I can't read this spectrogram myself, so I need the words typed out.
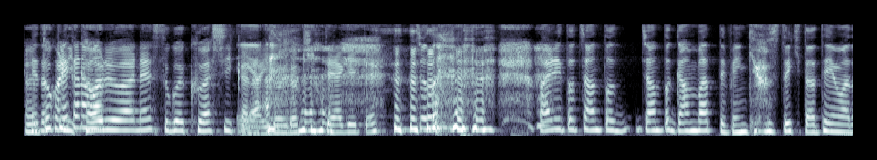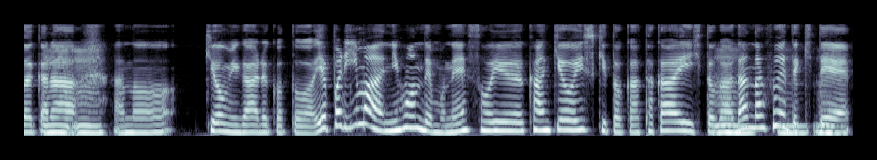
う。っと、こ特にれからはカオルはね、すごい詳しいから、いろいろ聞いてあげて。ちょっと割とちゃんと、ちゃんと頑張って勉強してきたテーマだから、うんうんあの、興味があることは、やっぱり今日本でもね、そういう環境意識とか高い人がだんだん増えてきて、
